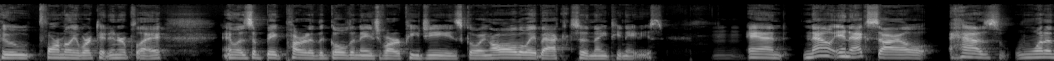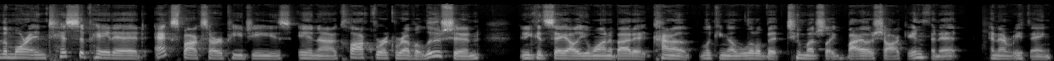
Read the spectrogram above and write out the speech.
who formerly worked at Interplay and was a big part of the golden age of RPGs going all the way back to the 1980s. Mm-hmm. And now inXile has one of the more anticipated Xbox RPGs in uh, Clockwork Revolution. And you could say all you want about it, kind of looking a little bit too much like Bioshock Infinite and everything.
